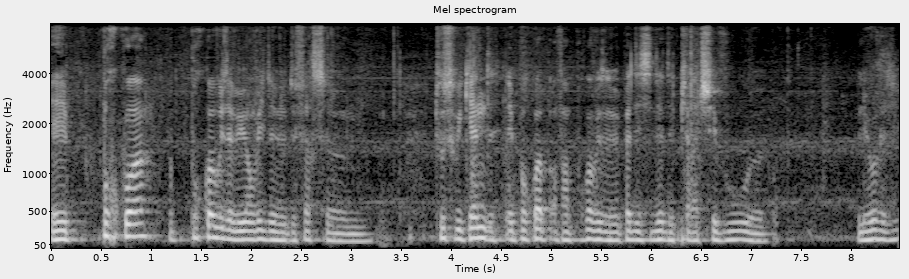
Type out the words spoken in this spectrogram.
Et pourquoi, pourquoi vous avez eu envie de, de faire ce, tout ce week-end Et pourquoi, enfin, pourquoi vous n'avez pas décidé d'être pirate chez vous euh Léo, vas-y.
